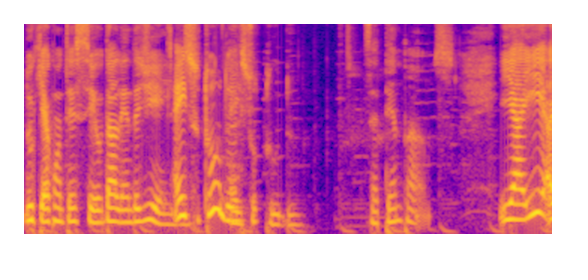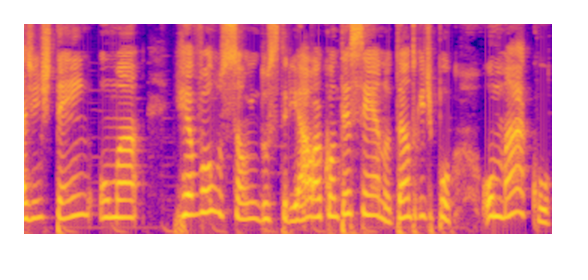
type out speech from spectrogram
do que aconteceu da lenda de Aang. É isso tudo? É isso tudo. 70 anos. E aí a gente tem uma revolução industrial acontecendo. Tanto que, tipo, o Mako,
